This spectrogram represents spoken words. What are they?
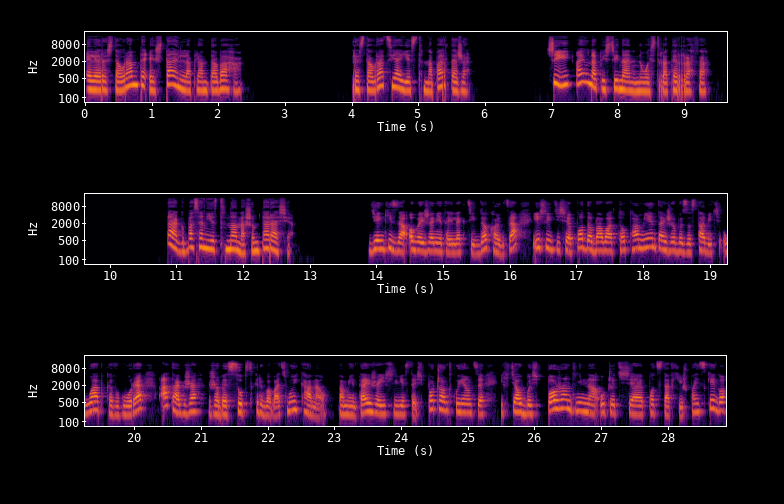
El restaurante está en la planta baja. Restauracja jest na parterze. Sí, hay una piscina en nuestra terraza. Tak, basen jest na naszym tarasie. Dzięki za obejrzenie tej lekcji do końca. Jeśli Ci się podobała, to pamiętaj, żeby zostawić łapkę w górę, a także, żeby subskrybować mój kanał. Pamiętaj, że jeśli jesteś początkujący i chciałbyś porządnie nauczyć się podstaw hiszpańskiego,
